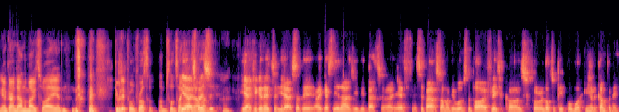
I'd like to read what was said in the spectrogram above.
You know, going down the motorway and giving it full throttle. I'm sort of taking Yeah, I suppose- way. Yeah, if you're going to, yeah. So the, I guess the analogy would be better if it's about someone who wants to buy a fleet of cars for a lot of people working at a company,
